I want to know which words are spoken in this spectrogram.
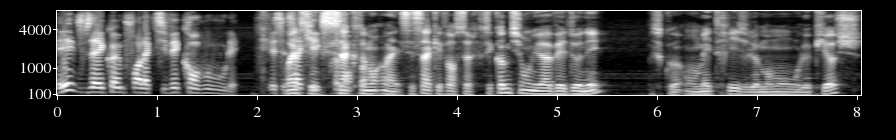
Et vous allez quand même pouvoir l'activer quand vous voulez. Et c'est ça qui est exactement. Ouais, c'est ça qui est fort. C'est comme si on lui avait donné, parce qu'on maîtrise le moment où on le pioche.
